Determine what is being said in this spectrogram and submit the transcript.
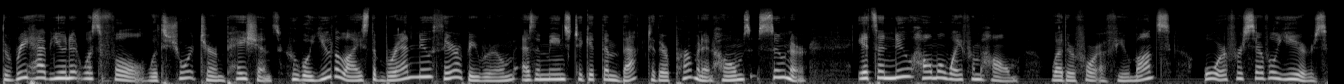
The rehab unit was full with short term patients who will utilize the brand new therapy room as a means to get them back to their permanent homes sooner. It's a new home away from home, whether for a few months or for several years,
